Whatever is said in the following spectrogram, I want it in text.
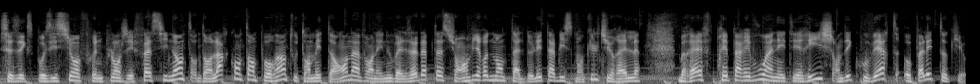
Ces expositions offrent une plongée fascinante dans l'art contemporain tout en mettant en avant les nouvelles adaptations environnementales de l'établissement culturel. Bref, préparez-vous un été riche en découvertes au Palais de Tokyo.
